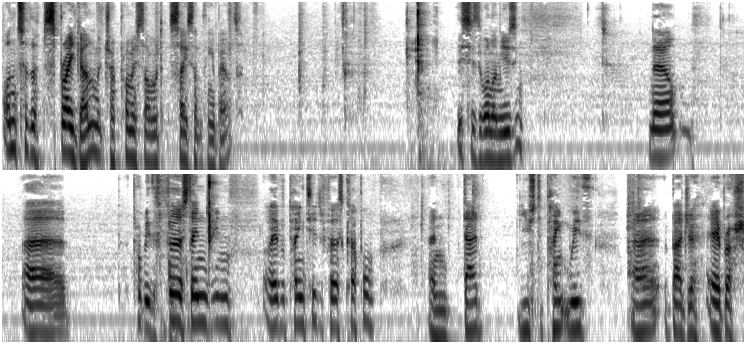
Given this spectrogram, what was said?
onto the spray gun, which I promised I would say something about. This is the one I'm using. Now, uh, probably the first engine I ever painted, the first couple, and Dad used to paint with uh, a Badger airbrush.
